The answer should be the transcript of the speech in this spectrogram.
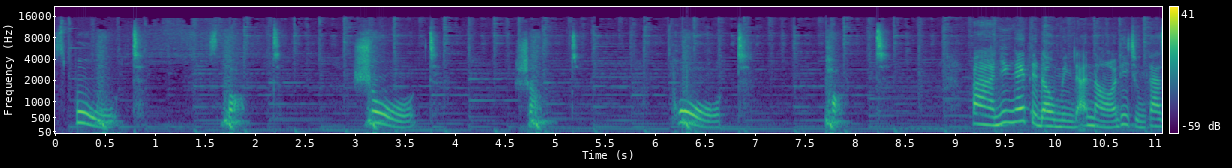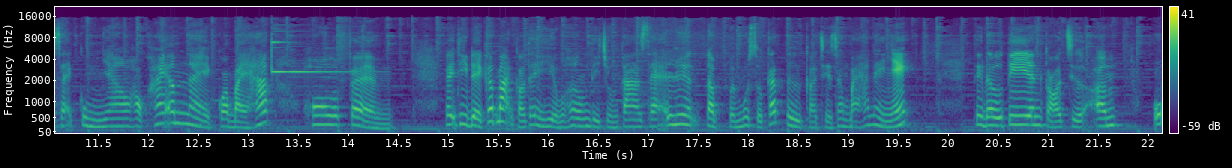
Sport, spot, short, shot, port, và như ngay từ đầu mình đã nói thì chúng ta sẽ cùng nhau học hai âm này qua bài hát Hall of Fame. Vậy thì để các bạn có thể hiểu hơn thì chúng ta sẽ luyện tập với một số các từ có chứa trong bài hát này nhé. Từ đầu tiên có chứa âm O,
